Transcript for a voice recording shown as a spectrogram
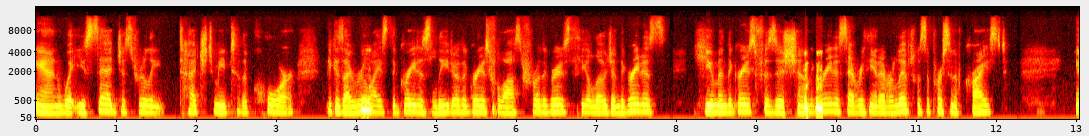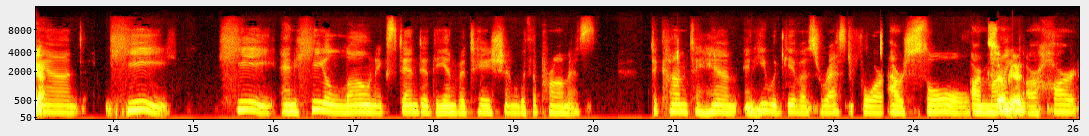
And what you said just really touched me to the core because I realized the greatest leader, the greatest philosopher, the greatest theologian, the greatest human, the greatest physician, the greatest everything that ever lived was a person of Christ. Yeah. And he, he and he alone extended the invitation with a promise to come to him and he would give us rest for our soul, our mind, good. our heart,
